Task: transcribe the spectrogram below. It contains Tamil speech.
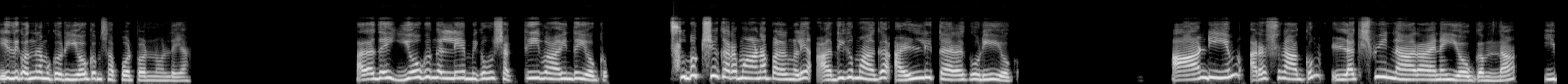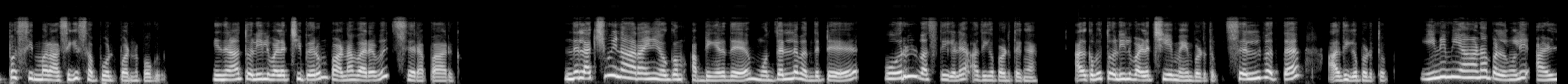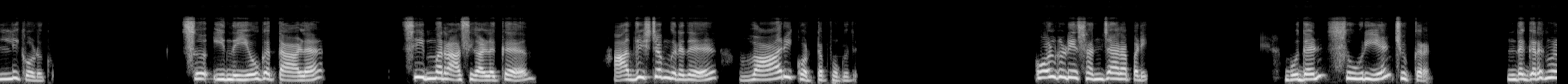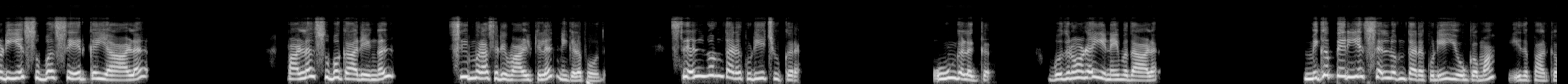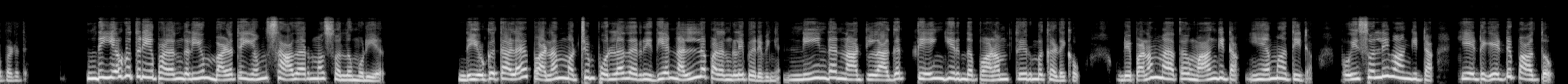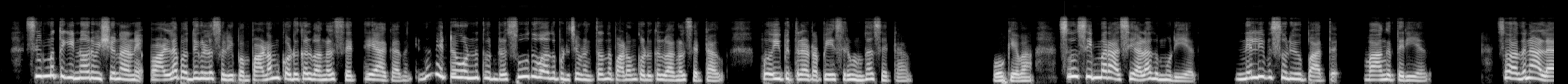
இதுக்கு வந்து நமக்கு ஒரு யோகம் சப்போர்ட் பண்ணணும் இல்லையா? அதாவது யோகங்கள்லயே மிகவும் சக்தி வாய்ந்த யோகம். சுபக்ஷகரமான பலன்களை அதிகமாக அள்ளி தரக்கூடிய யோகம். ஆண்டியும் அரசனாக்கும் லக்ஷ்மி நாராயண யோகம் தான் இப்ப சிம்ம ராசிக்கு சப்போர்ட் பண்ண போகுது. இதனால தொழில் வளர்ச்சி பெறும் பண வரவு சிறப்பா இருக்கும். இந்த லக்ஷ்மி நாராயண யோகம் அப்படிங்கிறது முதல்ல வந்துட்டு பொருள் வசதிகளை அதிகப்படுத்துங்க. அதுக்கப்புறம் தொழில் வளர்ச்சியை மேம்படுத்தும். செல்வத்தை அதிகப்படுத்தும். இனிமையான பலன்களை அள்ளி கொடுக்கும். சோ இந்த யோகத்தால சிம்ம ராசிகளுக்கு அதிர்ஷ்டம்ங்கிறது வாரி கொட்ட போகுது. கோள்களுடைய சஞ்சாரப்படி. புதன் சூரியன் சுக்கரன். இந்த கிரகங்களுடைய சுப சேர்க்கையால பல சுப காரியங்கள் சிம்மராசரி வாழ்க்கையில நிகழப்போகுது செல்வம் தரக்கூடிய சுக்கரன். உங்களுக்கு புதனோட இணைவதால மிகப்பெரிய செல்வம் தரக்கூடிய யோகமா இது பார்க்கப்படுது. இந்த யோகத்துடைய பலன்களையும் பலத்தையும் சாதாரணமா சொல்ல முடியாது. இந்த யுகத்தால பணம் மற்றும் பொருளாதார ரீதியா நல்ல பலன்களை பெறுவீங்க. நீண்ட நாட்களாக தேங்கி இருந்த பணம் திரும்ப கிடைக்கும். உடைய பணம் மத்தவங்க வாங்கிட்டான் ஏமாத்திட்டான் பொய் சொல்லி வாங்கிட்டான் கேட்டு கேட்டு பார்த்தோம். சிம்மத்துக்கு இன்னொரு விஷயம் நான் பல பதிவுகளை சொல்லிப்போம் பணம் கொடுக்கல் வாங்கல் செட்டே ஆகாது. இன்னும் எட்டு ஒன்று தோன்ற சூதுவாது பிடிச்சவனுக்கு தான் அந்த பணம் கொடுக்கல் வாங்கல் செட் ஆகும். பொய் பித்தலாட்ட பேசுறவங்க தான் செட் ஆகும். ஓகேவா சோ சிம்ம ராசியால அது முடியாது. நெல்லிவு சுழிவு பார்த்து வாங்க தெரியாது. ஸோ அதனால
